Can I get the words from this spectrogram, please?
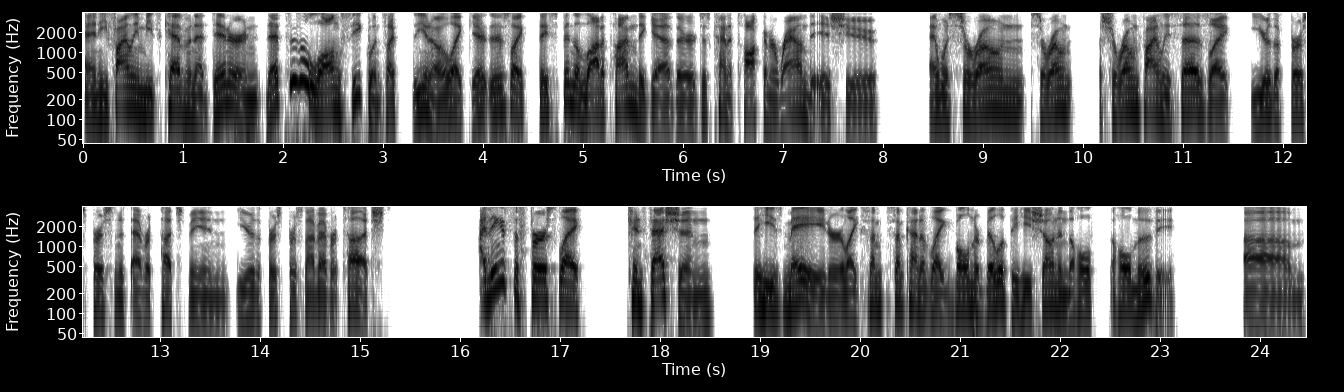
And he finally meets Kevin at dinner, and that's just a long sequence. Like you know, like there's like they spend a lot of time together, just kind of talking around the issue. And when Chiron, Chiron, Chiron finally says, like, "You're the first person that's ever touched me, and you're the first person I've ever touched." I think it's the first like confession that he's made, or like some some kind of like vulnerability he's shown in the whole the whole movie. Um,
